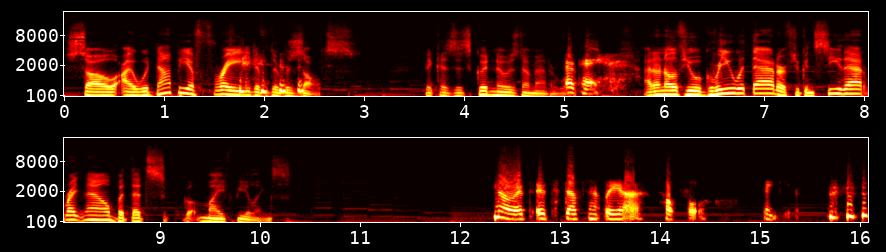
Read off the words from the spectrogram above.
So I would not be afraid of the results because it's good news no matter what. Okay. I don't know if you agree with that or if you can see that right now, but that's my feelings. No, it's it's definitely uh, helpful. Thank you.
